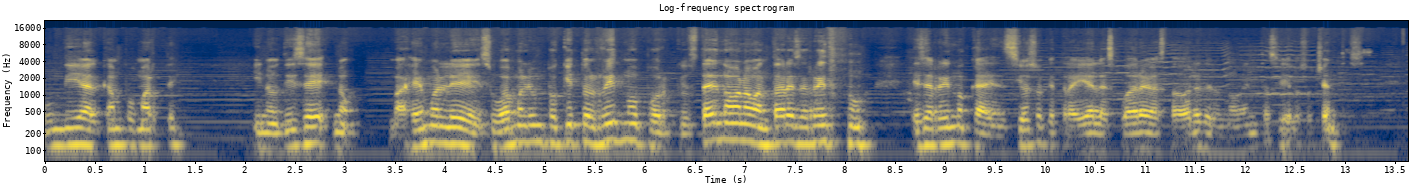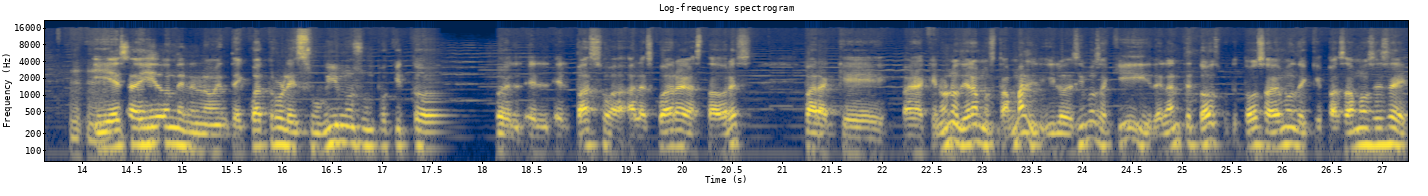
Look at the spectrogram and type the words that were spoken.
un día al campo Marte y nos dice, no, bajémosle, subámosle un poquito el ritmo porque ustedes no van a aguantar ese ritmo, ese ritmo cadencioso que traía la escuadra de gastadores de los 90 y de los 80s. Y es ahí donde en el 94 le subimos un poquito el, paso a, la escuadra de gastadores para que, para que no nos diéramos tan mal. Y lo decimos aquí delante de todos, porque todos sabemos de que pasamos ese,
